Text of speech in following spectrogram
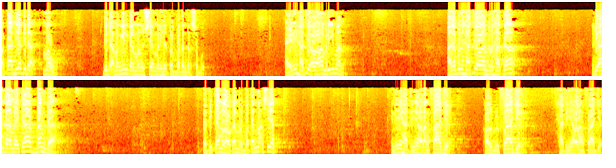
maka dia tidak mau, tidak menginginkan manusia melihat perbuatan tersebut. Nah, ini hati orang-orang beriman. Adapun hati orang durhaka, di antara mereka bangga ketika melakukan perbuatan maksiat. Ini hatinya orang fajir, qalbul fajir, hatinya orang fajir.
